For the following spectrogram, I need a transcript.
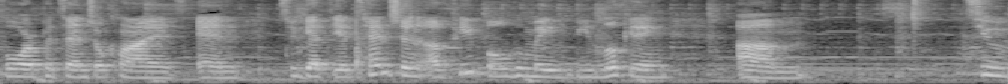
for potential clients and to get the attention of people who may be looking um, to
